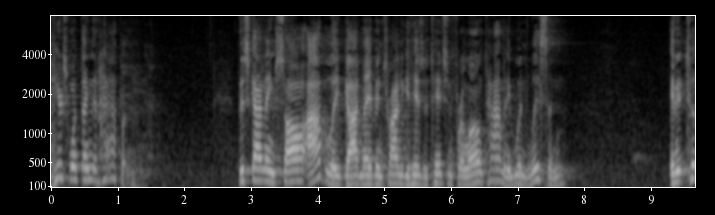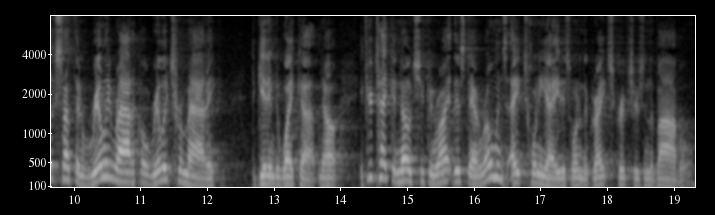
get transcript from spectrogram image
here's one thing that happened. This guy named Saul, I believe God may have been trying to get his attention for a long time and he wouldn't listen. And it took something really radical, really traumatic to get him to wake up. Now, if you're taking notes, you can write this down. Romans 8:28 is one of the great scriptures in the Bible.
